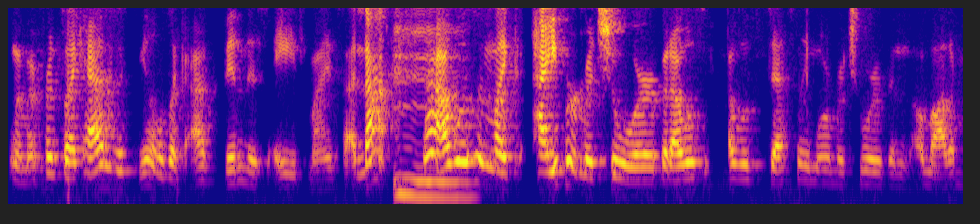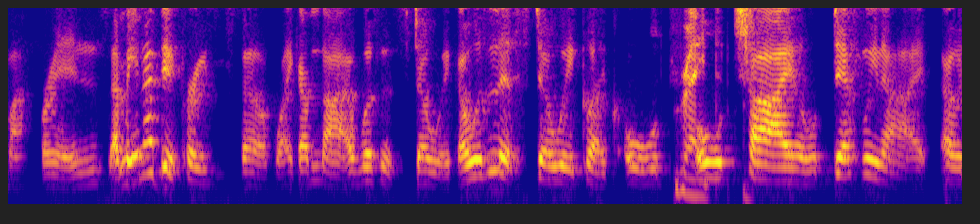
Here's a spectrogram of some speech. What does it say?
when my friends like how does it feel i was like i've been this age entire not, mm. not i wasn't like hyper mature but i was i was definitely more mature than a lot of my friends i mean i did crazy stuff like i'm not i wasn't stoic i wasn't that stoic like old right. old child definitely not i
